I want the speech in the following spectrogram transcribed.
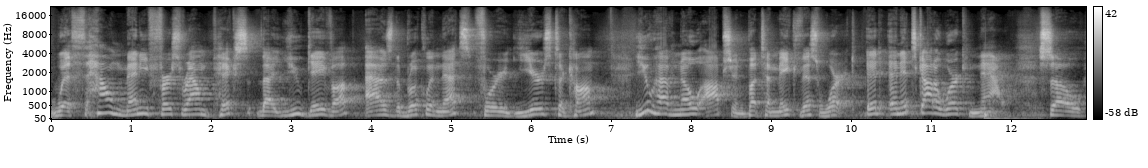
with how many first round picks that you gave up as the Brooklyn Nets for years to come you have no option but to make this work. It and it's got to work now. So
